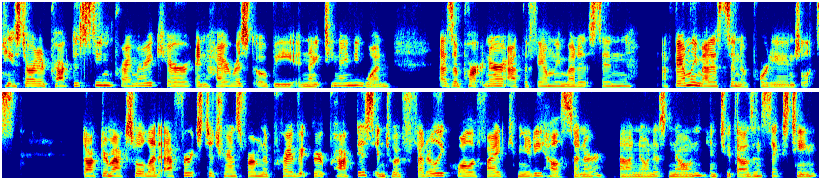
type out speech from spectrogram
He started practicing primary care and high risk OB in 1991 as a partner at the Family Medicine, Family Medicine of Port Angeles. Dr. Maxwell led efforts to transform the private group practice into a federally qualified community health center uh, known as NOHN in 2016,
